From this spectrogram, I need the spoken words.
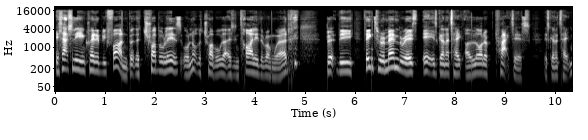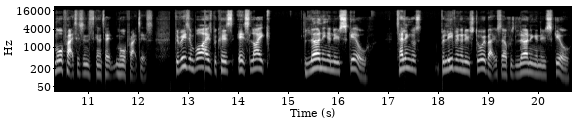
It's actually incredibly fun. But the trouble is, or not the trouble, that is entirely the wrong word. but the thing to remember is it is going to take a lot of practice. It's going to take more practice and it's going to take more practice. The reason why is because it's like learning a new skill. Telling us, believing a new story about yourself is learning a new skill.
